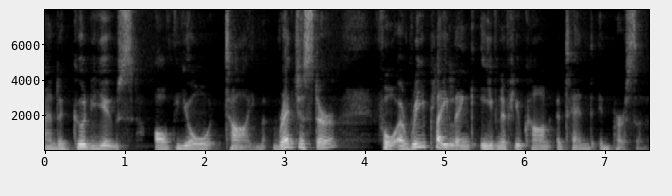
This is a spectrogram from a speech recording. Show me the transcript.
and a good use of your time. Register for a replay link even if you can't attend in person.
